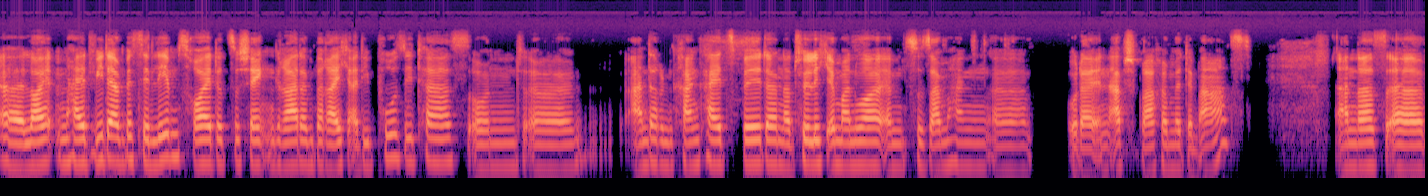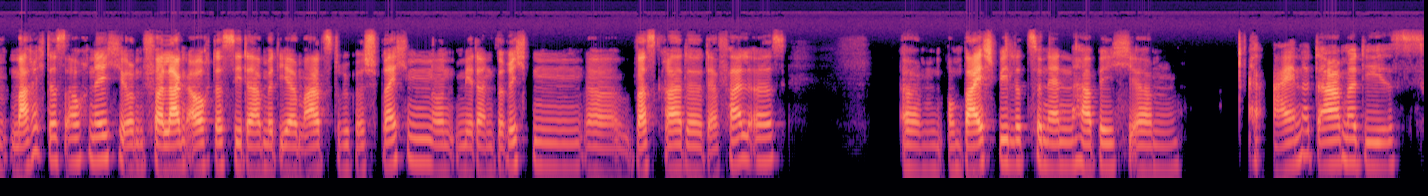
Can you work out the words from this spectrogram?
äh, Leuten halt wieder ein bisschen Lebensfreude zu schenken, gerade im Bereich Adipositas und äh, anderen Krankheitsbildern, natürlich immer nur im Zusammenhang äh, oder in Absprache mit dem Arzt. Anders äh, mache ich das auch nicht und verlange auch, dass sie da mit ihrem Arzt drüber sprechen und mir dann berichten, äh, was gerade der Fall ist. Ähm, um Beispiele zu nennen, habe ich ähm, eine Dame, die ist,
